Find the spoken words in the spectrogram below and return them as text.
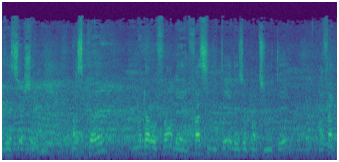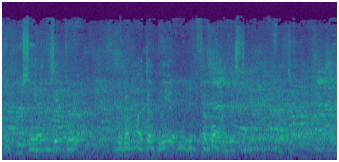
investir chez nous, parce que nous leur offrons des facilités des opportunités afin qu'ils puissent réaliser que le Gabon est un pays où il fait bon investir.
